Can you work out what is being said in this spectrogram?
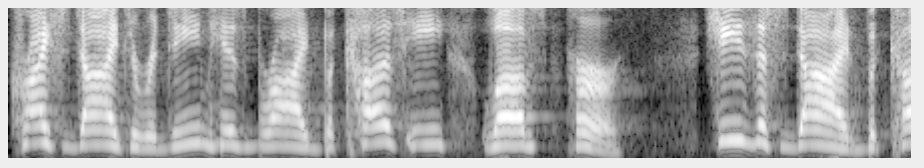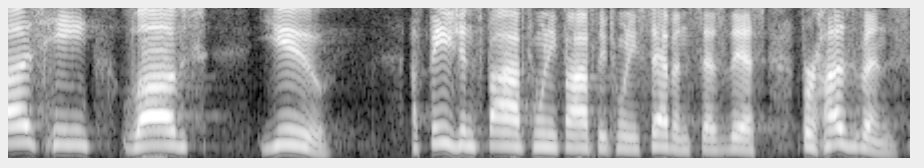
Christ died to redeem his bride because he loves her. Jesus died because he loves you. Ephesians 5 25 through 27 says this For husbands,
